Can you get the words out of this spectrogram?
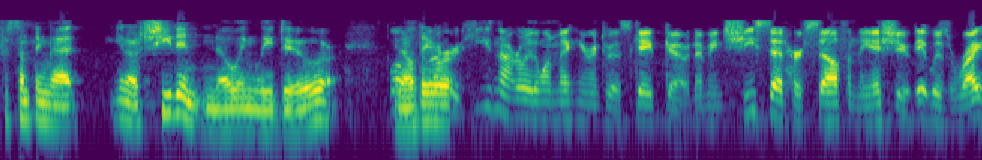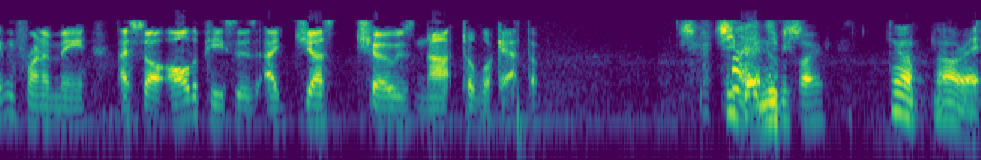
for something that you know she didn't knowingly do. Or, Well, you know they the were he's not really the one making her into a scapegoat. I mean, she said herself in the issue, it was right in front of me. I saw all the pieces. I just chose not to look at them. She Fine, I begged to be fired. Oh, all right.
